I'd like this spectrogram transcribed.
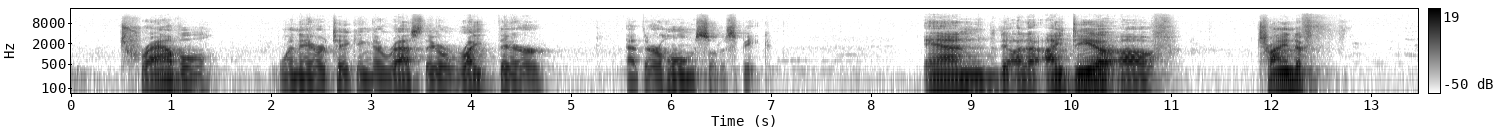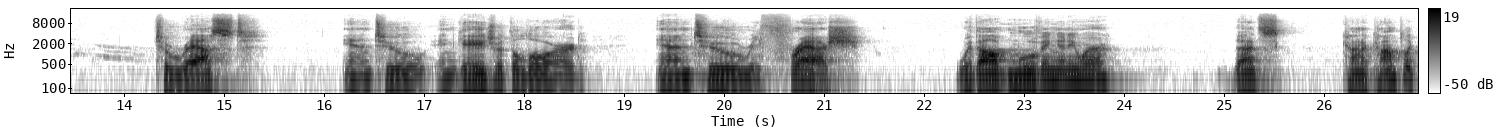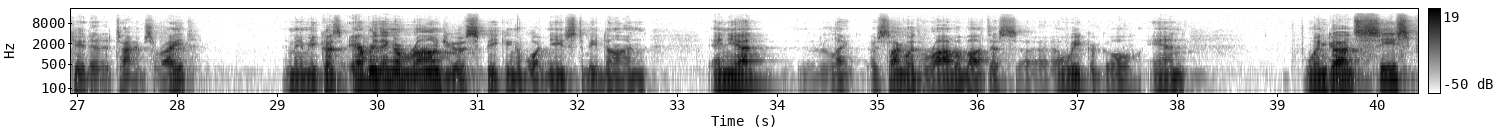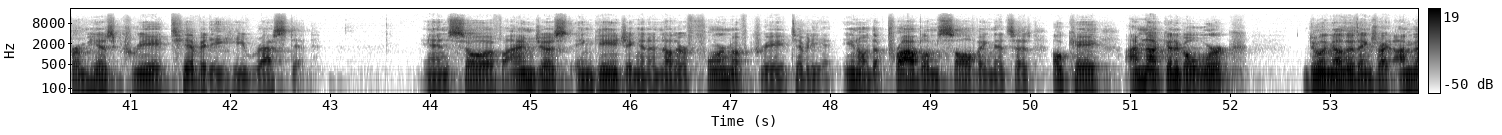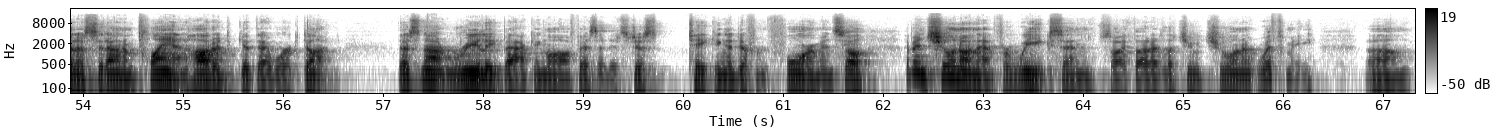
travel when they were taking their rest. They were right there at their home, so to speak. And the, uh, the idea of trying to, to rest and to engage with the Lord and to refresh without moving anywhere, that's kind of complicated at times, right? I mean, because everything around you is speaking of what needs to be done, and yet, like I was talking with Rob about this uh, a week ago, and when God ceased from his creativity, he rested. And so, if I'm just engaging in another form of creativity, you know, the problem solving that says, okay, I'm not going to go work doing other things right, I'm going to sit down and plan how to get that work done. That's not really backing off, is it? It's just taking a different form. And so, I've been chewing on that for weeks, and so I thought I'd let you chew on it with me. Um,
